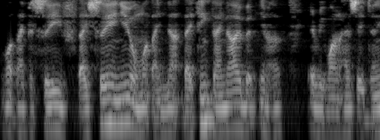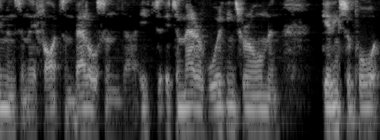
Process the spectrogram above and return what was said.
what they perceive they see in you and what they know, they think they know. But you know, everyone has their demons and their fights and battles, and uh, it's it's a matter of working through them and getting support,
